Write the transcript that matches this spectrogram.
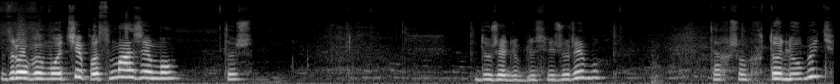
зробимо, чи посмажимо. Тож, дуже люблю свіжу рибу. Так що, хто любить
